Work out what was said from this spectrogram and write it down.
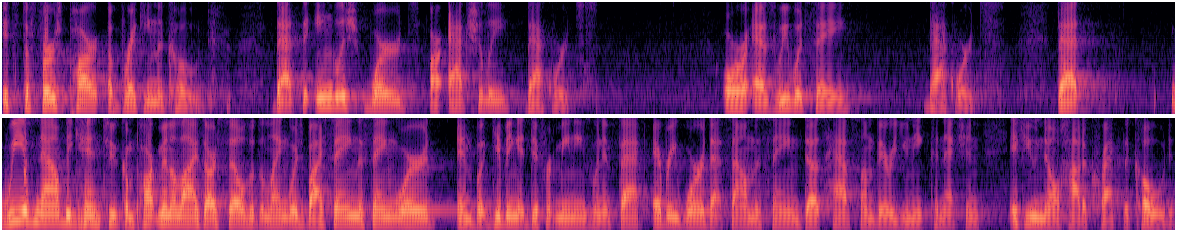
it's the first part of breaking the code that the English words are actually backwards, or as we would say, backwards. That we have now begun to compartmentalize ourselves with the language by saying the same word and but giving it different meanings when in fact every word that sounds the same does have some very unique connection if you know how to crack the code.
